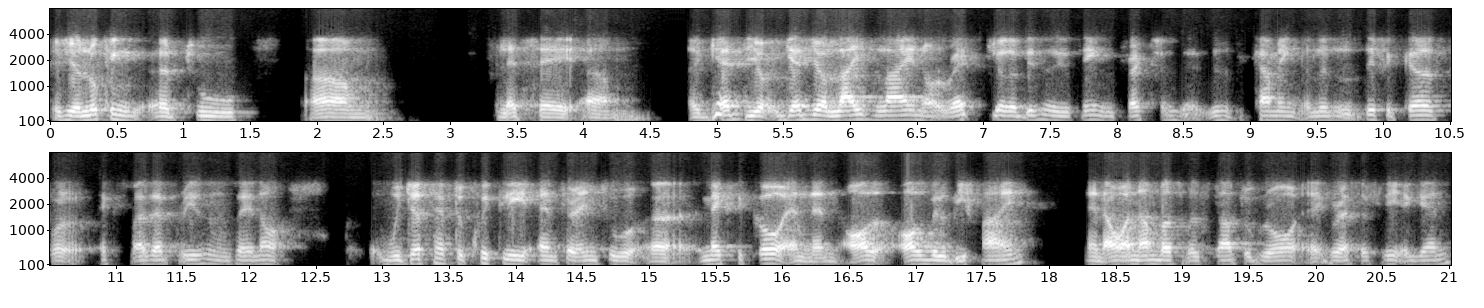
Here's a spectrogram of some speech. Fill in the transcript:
if you're looking uh, to um, let's say um, uh, get your get your lifeline or rescue the business you're seeing traction is becoming a little difficult for X Y Z reason and say no we just have to quickly enter into uh, Mexico and then all all will be fine and our numbers will start to grow aggressively again.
